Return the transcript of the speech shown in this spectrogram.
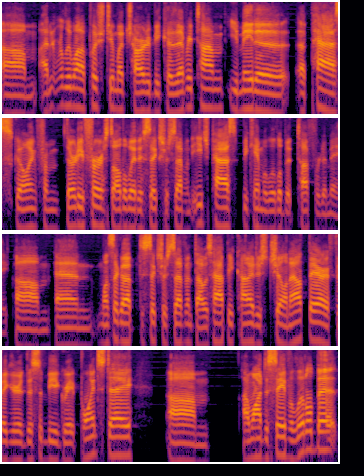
Um, I didn't really want to push too much harder because every time you made a, a pass going from 31st all the way to 6th or 7th, each pass became a little bit tougher to make. Um, and once I got up to 6th or 7th, I was happy kind of just chilling out there. I figured this would be a great point stay. Um, I wanted to save a little bit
